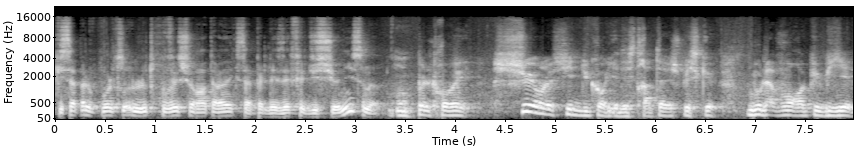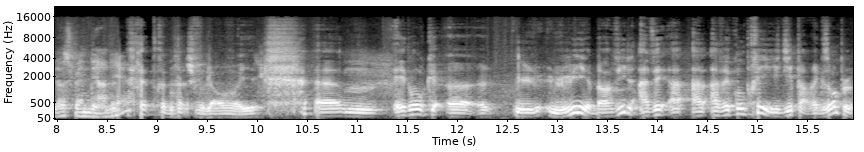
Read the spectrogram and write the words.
qui s'appelle, vous pouvez le trouver sur internet, qui s'appelle Les effets du sionisme. On peut le trouver sur le site du Courrier des stratèges, puisque nous l'avons republié la semaine dernière. Très bien, je vous l'ai envoyé. Euh, et donc, euh, lui, Bainville, avait, avait compris. Il dit par exemple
